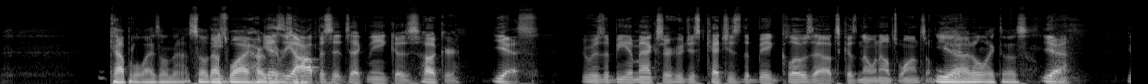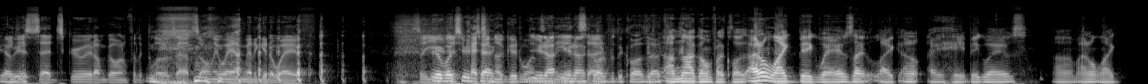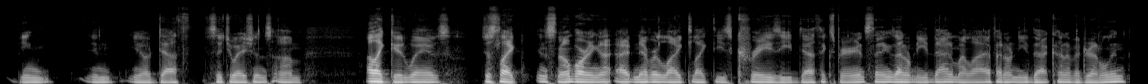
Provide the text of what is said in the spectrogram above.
capitalize on that. So that's He- why I hardly he has ever the see him. opposite technique as Hucker, Yes. who is a BMXer who just catches the big closeouts because no one else wants them. Yeah, I don't like those. Yeah. Yeah. he we- just said, "Screw it, I'm going for the closeouts. the only way I'm going to get a wave." So Yeah, you're what's just your catching tech? the good ones. You're on not. the You're not going for the closeouts. I'm not going for the close. I don't like big waves. I like I don't I hate big waves. Um, I don't like being in you know death situations. Um, I like good waves. Just like in snowboarding, I, I'd never liked like these crazy death experience things. I don't need that in my life. I don't need that kind of adrenaline.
